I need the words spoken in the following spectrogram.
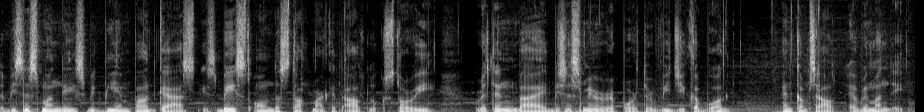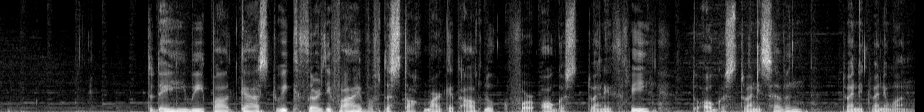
The Business Mondays with BM podcast is based on the stock market outlook story written by Business Mirror reporter VG Cabuag and comes out every Monday. Today, we podcast week 35 of the stock market outlook for August 23 to August 27, 2021.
